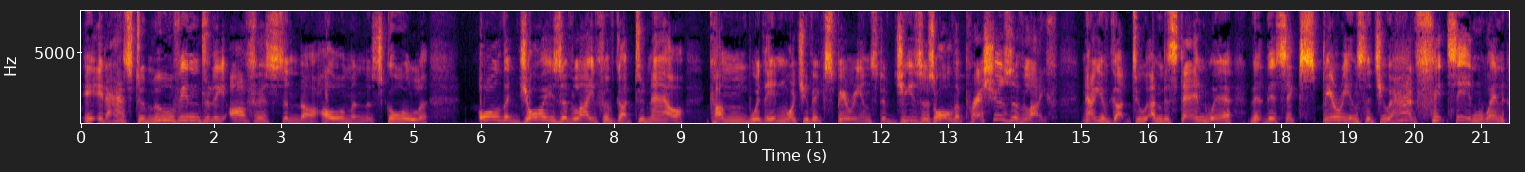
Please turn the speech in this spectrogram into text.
It has to move into the office and the home and the school. All the joys of life have got to now come within what you've experienced of Jesus, all the pressures of life. Now you've got to understand where this experience that you had fits in when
